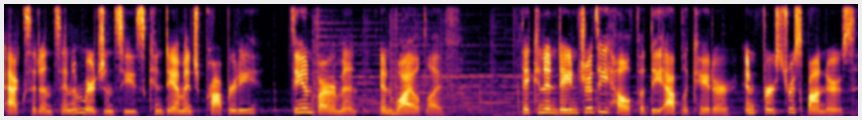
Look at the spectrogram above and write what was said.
accidents and emergencies can damage property, the environment, and wildlife. They can endanger the health of the applicator and first responders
